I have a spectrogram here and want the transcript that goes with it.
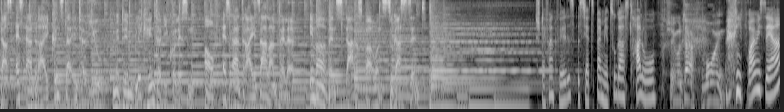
Das SR3 Künstlerinterview mit dem Blick hinter die Kulissen auf SR3 Saarlandwelle. Immer wenn Stars bei uns zu Gast sind. Stefan Quildes ist jetzt bei mir zu Gast. Hallo. Schönen guten Tag. Moin. Ich freue mich sehr.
